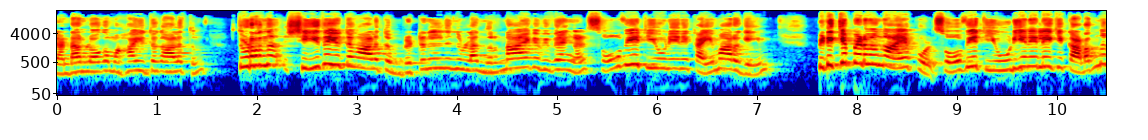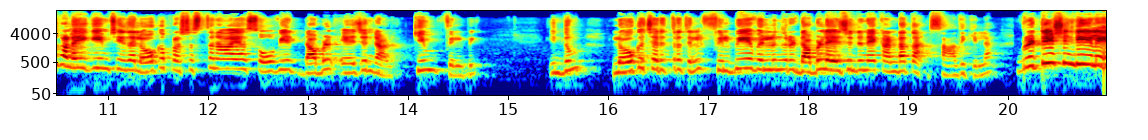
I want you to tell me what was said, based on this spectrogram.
രണ്ടാം ലോക മഹായുദ്ധകാലത്തും തുടർന്ന് ശീതയുദ്ധകാലത്തും ബ്രിട്ടനിൽ നിന്നുള്ള നിർണായക വിവരങ്ങൾ സോവിയറ്റ് യൂണിയന് കൈമാറുകയും പിടിക്കപ്പെടുമെന്നായപ്പോൾ സോവിയറ്റ് യൂണിയനിലേക്ക് കടന്നു കളയുകയും ചെയ്ത ലോക പ്രശസ്തനായ സോവിയറ്റ് ഡബിൾ ഏജന്റാണ് കിം ഫിൽബി. ഇന്നും ലോക ചരിത്രത്തിൽ ഫിൽബിയെ വെല്ലുന്നൊരു ഡബിൾ ഏജന്റിനെ കണ്ടെത്താൻ സാധിക്കില്ല. ബ്രിട്ടീഷ് ഇന്ത്യയിലെ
